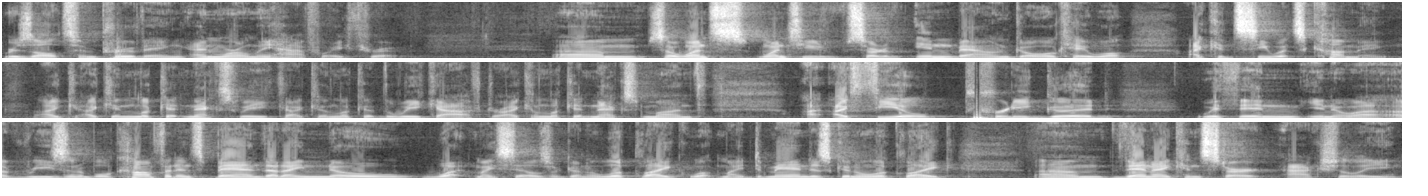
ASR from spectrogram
results improving, and we're only halfway through. Um, so once, once you sort of inbound go, okay, well, I can see what's coming. I, I, can look at next week. I can look at the week after. I can look at next month. I, I feel pretty good within you know, a, a, reasonable confidence band that I know what my sales are going to look like, what my demand is going to look like. Um, then I can start actually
